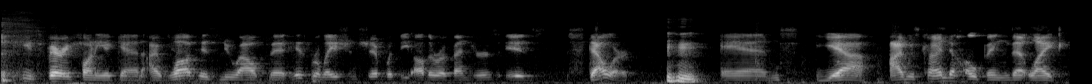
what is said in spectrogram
But he's very funny again. I love his new outfit. His relationship with the other Avengers is stellar. Mhm. And yeah, I was kind of hoping that, like,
